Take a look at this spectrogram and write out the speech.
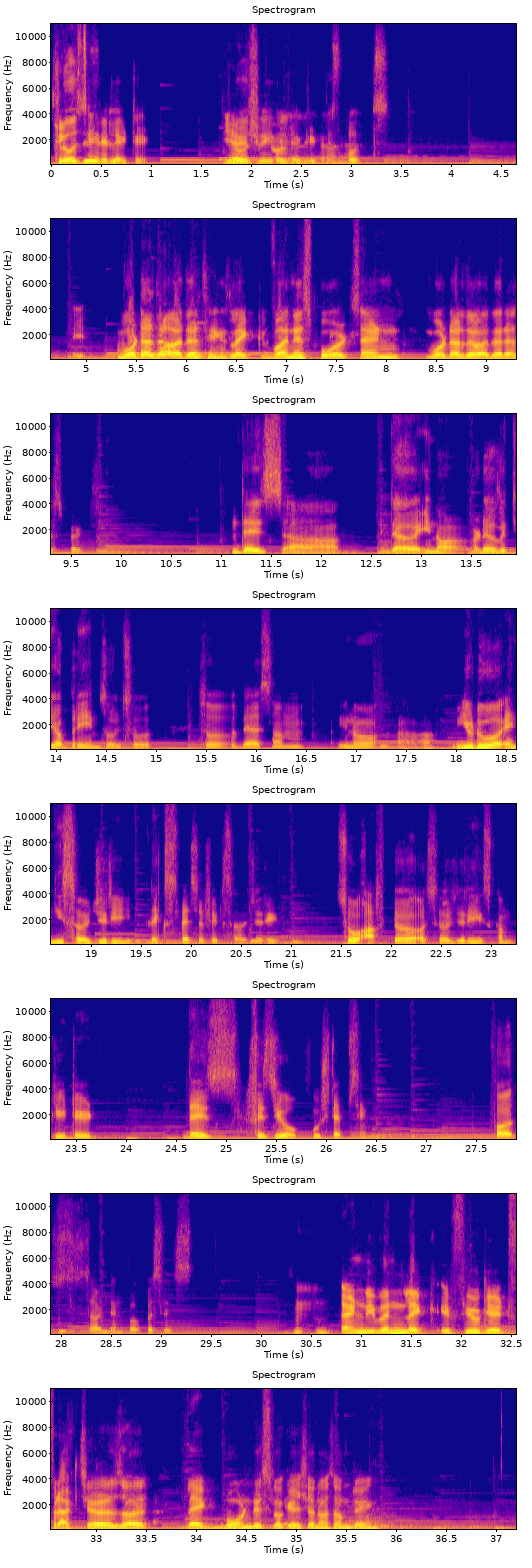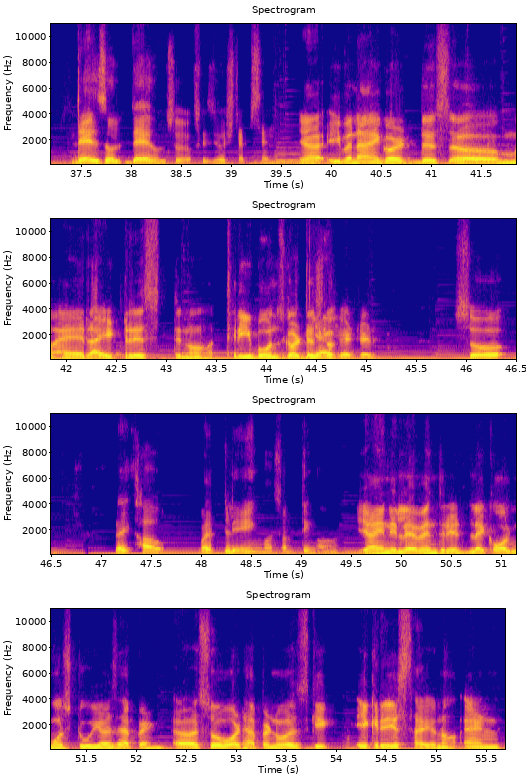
Closely related. yeah, closely closely related to sports. what are the other things like one is sports and what are the other aspects there's uh, the in order with your brains also so there's some you know uh, you do any surgery like specific surgery. So after a surgery is completed there's physio who steps in for certain purposes. Hmm. and even like if you get fractures or like bone dislocation or something. There's al- there also a physio steps in. Yeah even i got this uh, my right wrist you know three bones got Yeah. dislocated. So like how while playing or something or? Yeah in 11th grade like almost two years happened. Uh, so what happened was ki ek race tha you know and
